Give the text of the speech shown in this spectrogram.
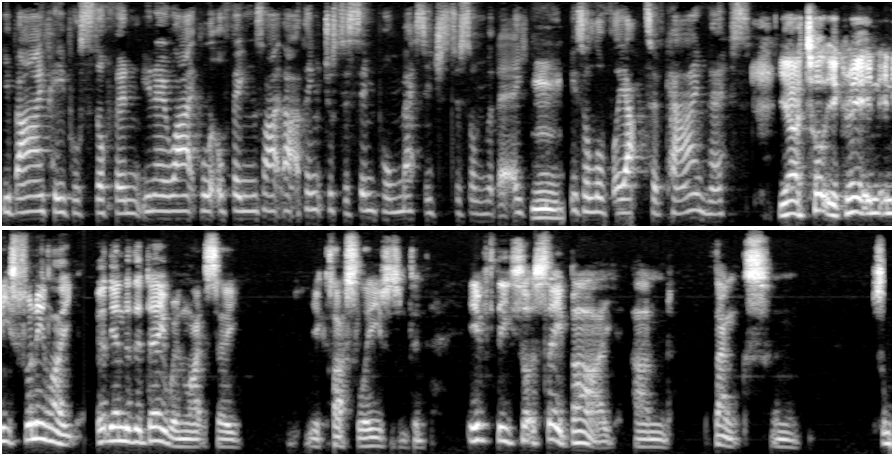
you buy people stuff and you know like little things like that i think just a simple message to somebody Mm. is a lovely act of kindness Yeah, I totally agree. And, and it's funny, like at the end of the day, when like say your class leaves or something, if they sort of say bye and thanks and something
